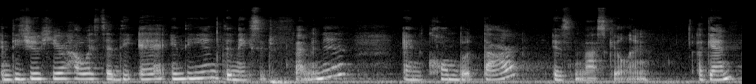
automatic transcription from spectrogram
And did you hear how I said the e in the end? That makes it feminine. And combatar is masculine. Again,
